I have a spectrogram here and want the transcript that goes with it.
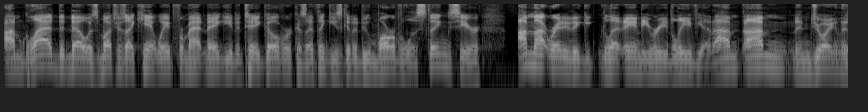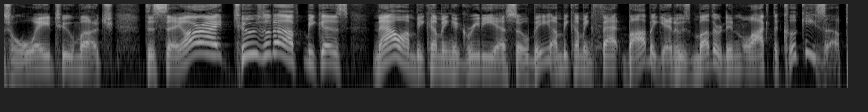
I'm glad to know as much as I can't wait for Matt Nagy to take over because I think he's going to do marvelous things here. I'm not ready to let Andy Reid leave yet. I'm I'm enjoying this way too much to say, "All right, two's enough" because now I'm becoming a greedy SOB. I'm becoming Fat Bob again whose mother didn't lock the cookies up.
